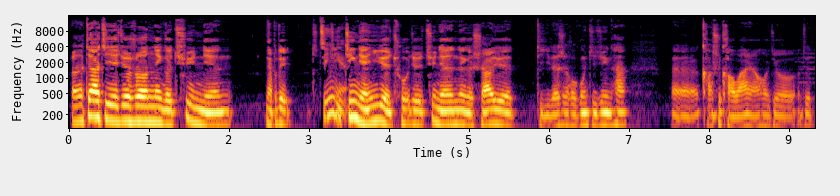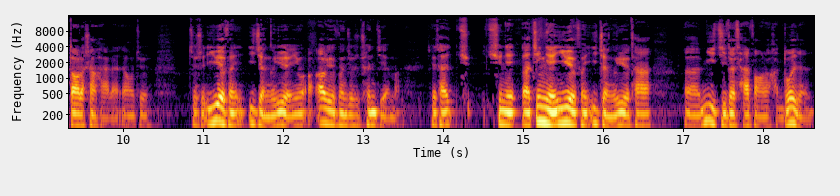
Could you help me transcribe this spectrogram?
呃，第二季就是说那个去年，那、不对，今年今年一月初，就是去年那个十二月底的时候，宫崎骏他呃考试考完，然后就就到了上海了，然后就就是一月份一整个月，因为二月份就是春节嘛，所以他去去年呃今年一月份一整个月，他呃密集的采访了很多人，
